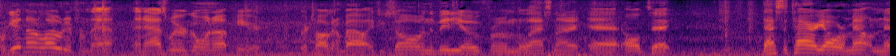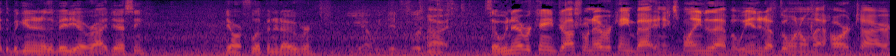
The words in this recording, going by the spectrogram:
we're getting unloaded from that, and as we were going up here, we are talking about if you saw in the video from the last night at Alltech, that's the tire y'all were mounting at the beginning of the video, right, Jesse? Y'all were flipping it over. Yeah, we did flip. All right. So we never came, Joshua never came back and explained to that, but we ended up going on that hard tire,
